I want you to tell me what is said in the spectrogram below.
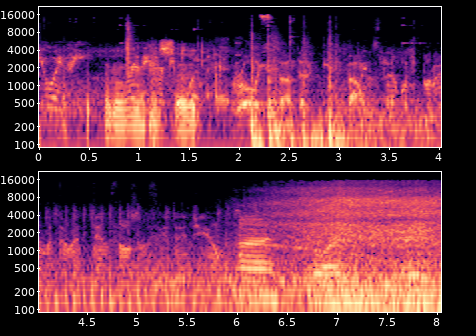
UAV. Right over on Ready for this side. deployment. Rolling thunder inbound. Uh, four, three.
